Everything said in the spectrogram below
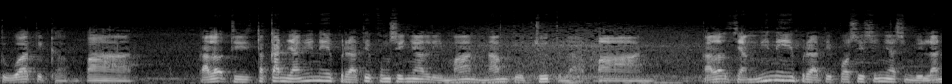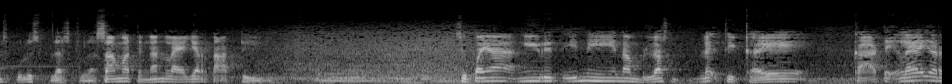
2 3 4. Kalau ditekan yang ini berarti fungsinya 5 6 7 8. Kalau yang ini berarti posisinya 9 10 11 12 sama dengan layer tadi. Supaya ngirit ini 16 lek digawe gatik layer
